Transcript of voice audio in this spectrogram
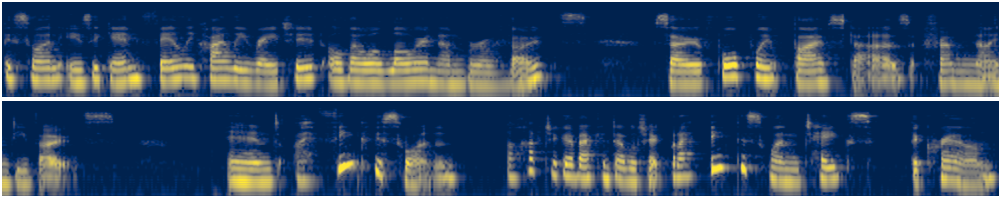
this one is again fairly highly rated, although a lower number of votes. So 4.5 stars from 90 votes. And I think this one, I'll have to go back and double check, but I think this one takes the crown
